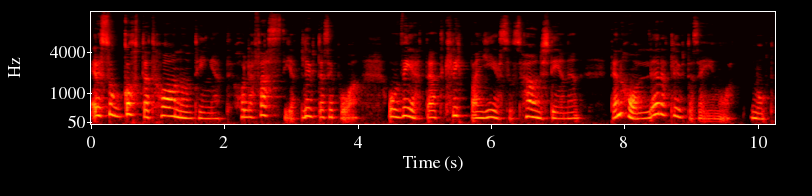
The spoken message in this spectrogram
är det så gott att ha någonting att hålla fast i, att luta sig på. Och veta att klippan Jesus, hörnstenen, den håller att luta sig emot.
